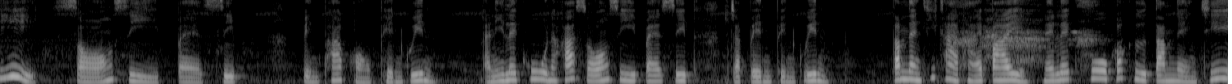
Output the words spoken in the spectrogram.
ที่ 2 4 8 10 เป็นภาพของเพนกวิน อันนี้เลขคู่นะคะ 2 4 8 10 จะเป็นเพนกวิน ตำแหน่งที่ขาดหายไปในเลขคู่ก็คือตำแหน่งที่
